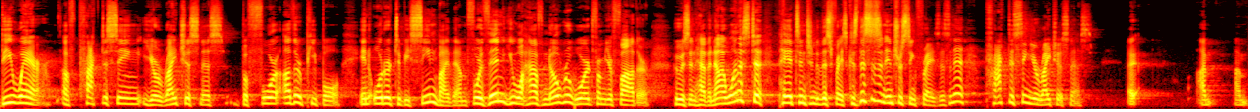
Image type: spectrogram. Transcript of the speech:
Beware of practicing your righteousness before other people in order to be seen by them, for then you will have no reward from your Father who is in heaven. Now, I want us to pay attention to this phrase because this is an interesting phrase, isn't it? Practicing your righteousness. I, I'm, I'm,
